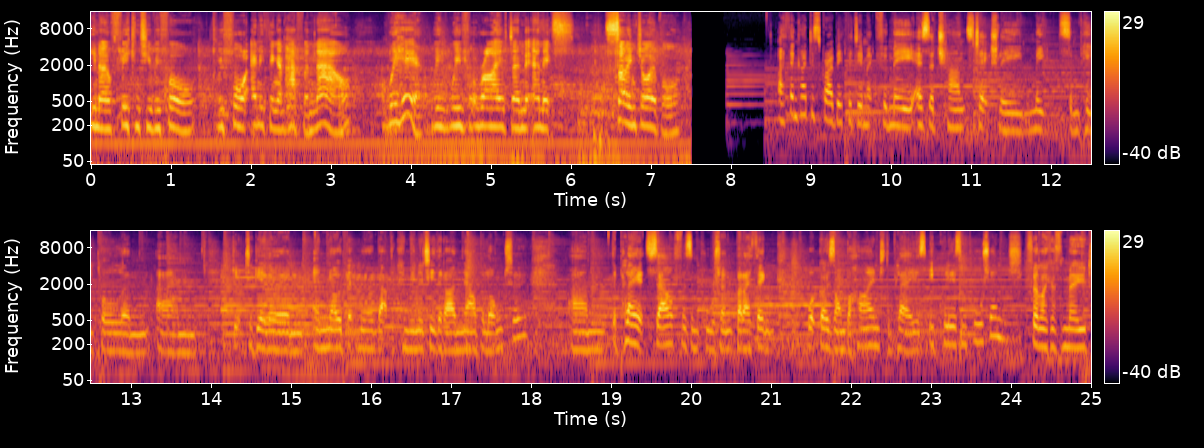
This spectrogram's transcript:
You know, speaking to you before before anything had happened. Now we're here. We, we've arrived, and and it's so enjoyable. I think I describe Epidemic for me as a chance to actually meet some people and um, get together and, and know a bit more about the community that I now belong to. Um, the play itself is important, but I think what goes on behind the play is equally as important. I feel like I've made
